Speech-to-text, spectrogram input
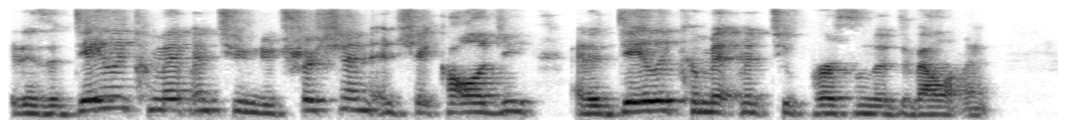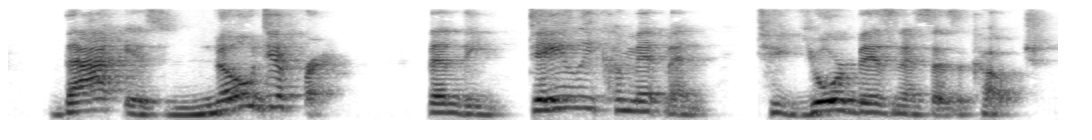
It is a daily commitment to nutrition and Shakeology and a daily commitment to personal development. That is no different than the daily commitment to your business as a coach.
